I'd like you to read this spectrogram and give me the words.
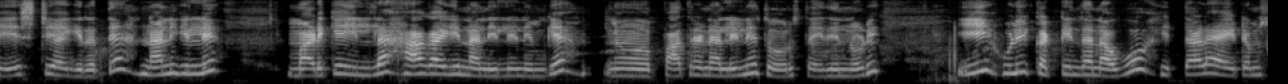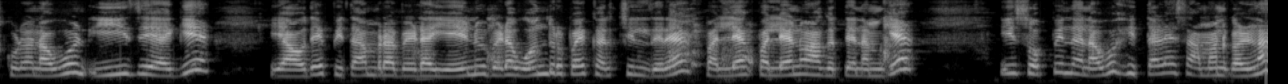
ಟೇಸ್ಟಿಯಾಗಿರುತ್ತೆ ನನಗಿಲ್ಲಿ ಮಡಿಕೆ ಇಲ್ಲ. ಹಾಗಾಗಿ ನಾನಿಲ್ಲಿ ನಿಮಗೆ ಪಾತ್ರೆನಲ್ಲಿನೇ ತೋರಿಸ್ತಾ ಇದ್ದೀನಿ ನೋಡಿ. ಈ ಹುಳಿ ಕಟ್ಟಿಂದ ನಾವು ಹಿತ್ತಾಳೆ ಐಟಮ್ಸ್ ಕೂಡ ನಾವು ಈಸಿಯಾಗಿ ಯಾವುದೇ ಪಿತಾಂಬರ ಬೇಡ, ಏನೂ ಬೇಡ, ಒಂದು ರೂಪಾಯಿ ಖರ್ಚಿಲ್ದಿರೆ ಪಲ್ಯ, ಪಲ್ಯನೂ ಆಗುತ್ತೆ ನಮಗೆ. ಈ ಸೊಪ್ಪಿಂದ ನಾವು ಹಿತ್ತಾಳೆ ಸಾಮಾನುಗಳನ್ನ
